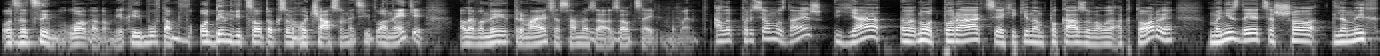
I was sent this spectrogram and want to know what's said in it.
от за цим Логаном, який був там в один відсоток свого часу на цій планеті, але вони тримаються саме за за цей момент. Але при цьому, знаєш, я е, ну от по реакціях, які нам показували актори, мені здається, що для них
